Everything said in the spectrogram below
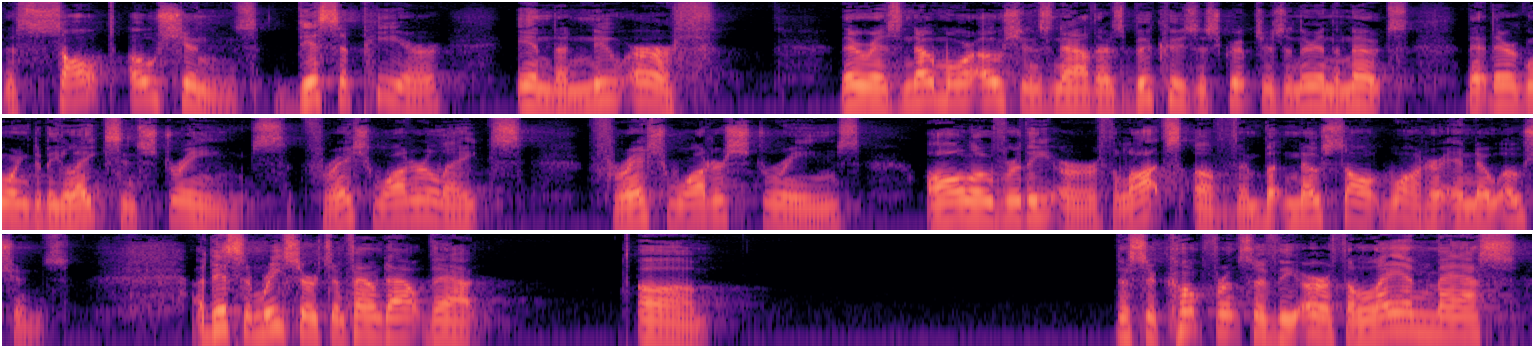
the salt oceans disappear in the new earth. There is no more oceans now. There's bukus of scriptures, and they're in the notes, that there are going to be lakes and streams, freshwater lakes freshwater streams all over the earth, lots of them, but no salt water and no oceans. I did some research and found out that um, the circumference of the earth, the land mass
